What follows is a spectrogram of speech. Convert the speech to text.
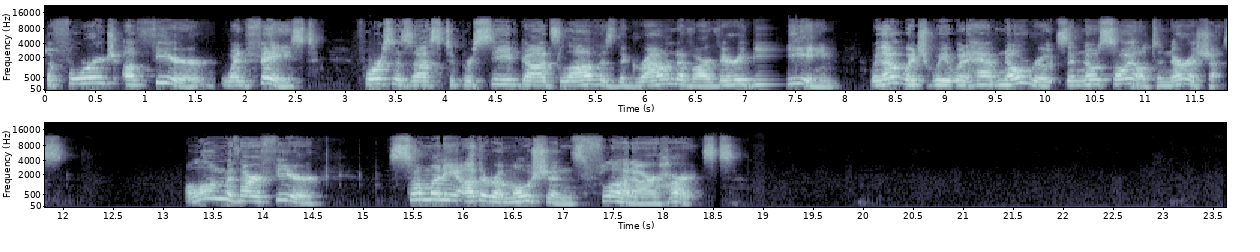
The forge of fear, when faced, forces us to perceive God's love as the ground of our very being, without which we would have no roots and no soil to nourish us. Along with our fear, so many other emotions flood our hearts.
